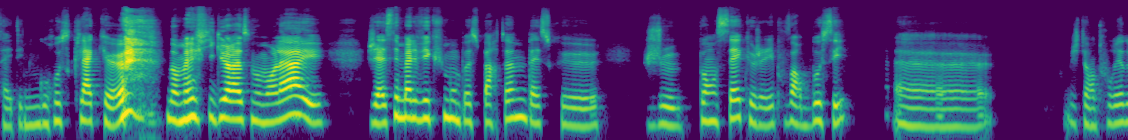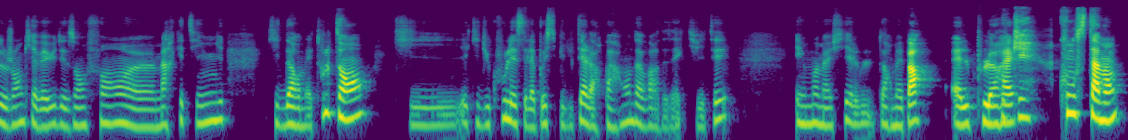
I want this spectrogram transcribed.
ça a été une grosse claque dans ma figure à ce moment-là. Et j'ai assez mal vécu mon postpartum parce que je pensais que j'allais pouvoir bosser. J'étais entourée de gens qui avaient eu des enfants marketing, qui dormaient tout le temps, qui, et qui du coup laissaient la possibilité à leurs parents d'avoir des activités. Et moi, ma fille, elle ne dormait pas, elle pleurait constamment.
